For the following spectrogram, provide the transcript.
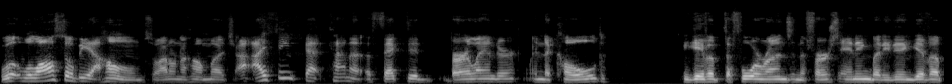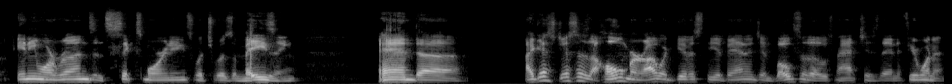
Will will also be at home, so I don't know how much. I, I think that kind of affected Verlander in the cold. He gave up the four runs in the first inning, but he didn't give up any more runs in six more innings, which was amazing. And uh, I guess just as a homer, I would give us the advantage in both of those matches. Then, if you want to.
